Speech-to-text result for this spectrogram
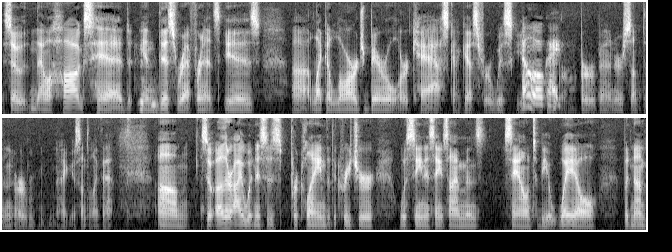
so now a hog's head in this reference is uh, like a large barrel or cask, I guess, for whiskey. Oh, okay. Or bourbon or something, or I guess something like that. Um, so other eyewitnesses proclaimed that the creature was seen in St. Simon's Sound to be a whale, but none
